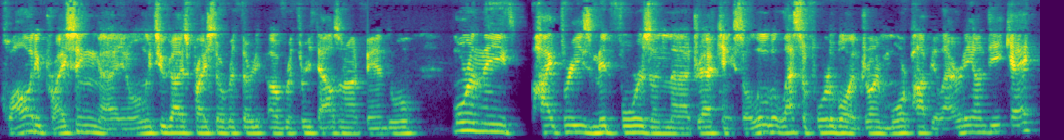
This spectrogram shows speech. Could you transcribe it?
quality pricing. Uh, you know, only two guys priced over 30 over 3,000 on FanDuel. more in the high threes, mid fours on uh, DraftKings, so a little bit less affordable and drawing more popularity on DK.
